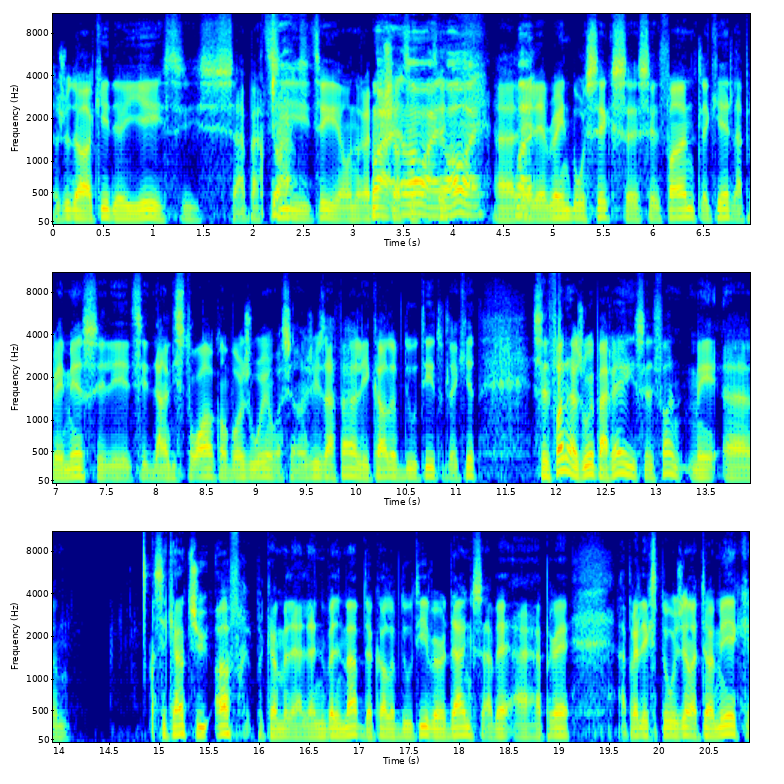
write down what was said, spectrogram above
Le jeu de hockey de EA, c'est- ça a parti, Ouais. on aurait pu Ouais, sortir. ouais. Euh, les, les Rainbow Six, euh, c'est le fun, tout le kit. La prémisse, c'est dans l'histoire qu'on va jouer, on va changer les affaires, les Call of Duty, tout le kit. C'est le fun à jouer pareil, c'est le fun. Mais euh, c'est quand tu offres, comme la, nouvelle map de Call of Duty, Verdansk, après, après l'explosion atomique,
